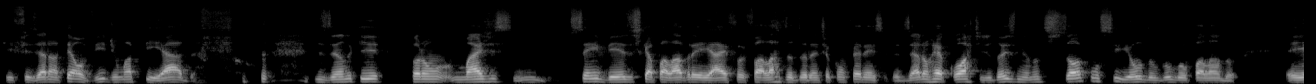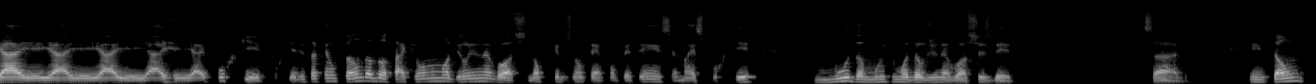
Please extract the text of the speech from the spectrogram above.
que fizeram até ao vídeo uma piada dizendo que foram mais de 100 vezes que a palavra AI foi falada durante a conferência. Eles deram um recorte de dois minutos só com o CEO do Google falando AI, AI, AI, AI, AI. Por quê? Porque ele está tentando adotar aquilo no modelo de negócio. Não porque eles não têm a competência, mas porque muda muito o modelo de negócios deles. Sabe? Então,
